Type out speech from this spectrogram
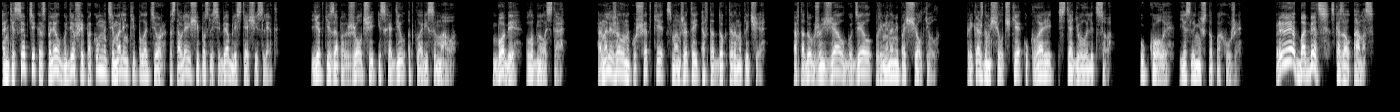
Антисептик распылял гудевший по комнате маленький полотер, оставляющий после себя блестящий след. Едкий запах желчи исходил от Кларисы Мао. «Бобби», — улыбнулась та. Она лежала на кушетке с манжетой автодоктора на плече. Автодок жужжал, гудел, временами пощелкивал. При каждом щелчке у Клари стягивало лицо. Уколы, если не что похуже. «Привет, бобец!» — сказал Амос.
